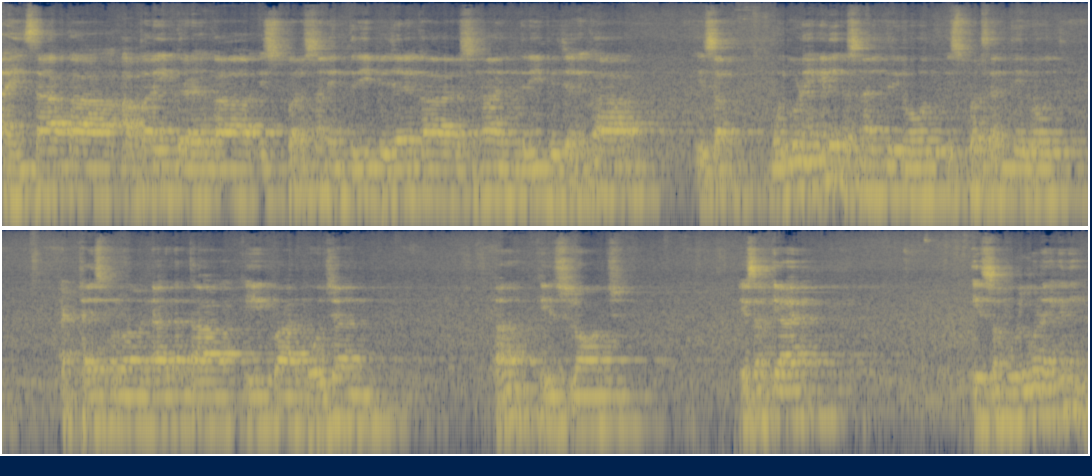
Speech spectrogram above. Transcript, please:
अहिंसा का, अपरिग्रह का स्पर्शन इंद्री विजय का, रसना इंद्री विजय का, ये सब मूल गुण है कि नहीं? रसना इंद्री रोध स्पर्श इंद्री रोध अट्ठाईस मूल गुणों, नग्नता, एक बार भोजन लॉन्च, ये सब क्या है? ये सब मूल गुण है कि नहीं?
